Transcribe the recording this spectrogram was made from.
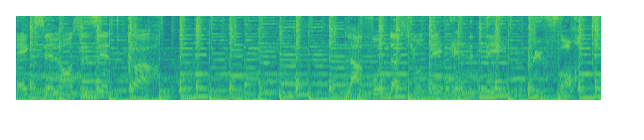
Excellence ZK La fondation ND plus forte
